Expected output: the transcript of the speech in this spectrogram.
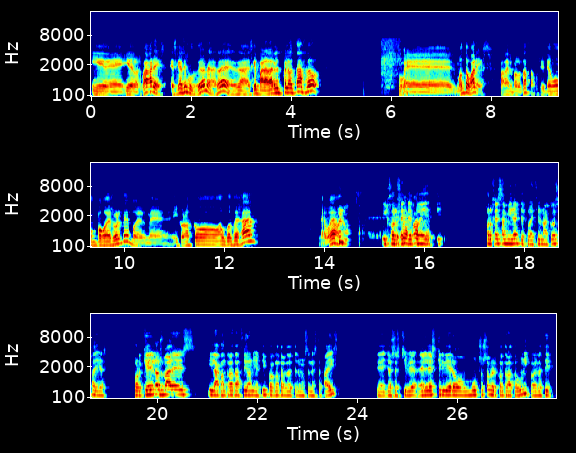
y de, y de los bares. Es que así funciona, ¿sabes? O sea, es que para dar el pelotazo, pues monto bares para dar el pelotazo. Si tengo un poco de suerte, pues me, y conozco a un concejal, me voy a... Bueno, y Jorge te puede decir, Jorge San Miguel te puede decir una cosa y es, ¿por qué los bares y la contratación y el tipo de contrato que tenemos en este país? Ellos escribieron, él escribieron mucho sobre el contrato único, es decir,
